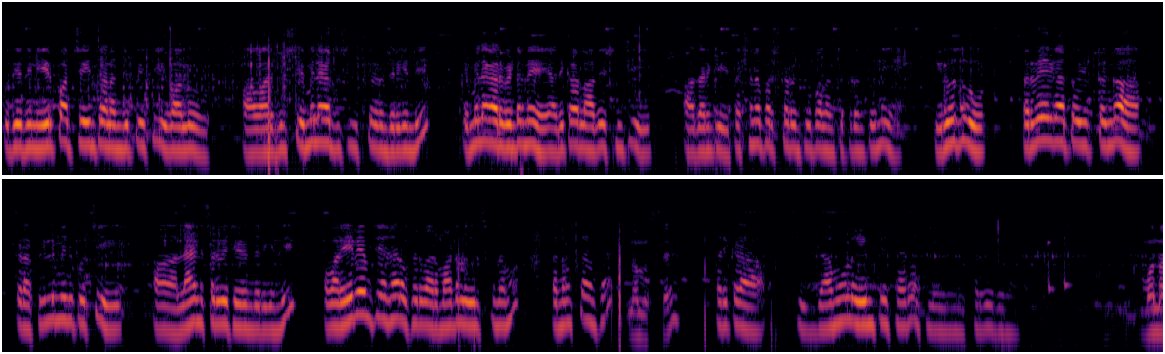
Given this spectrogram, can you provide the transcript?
కొద్దిగా దీన్ని ఏర్పాటు చేయించాలని చెప్పేసి వాళ్ళు వారి దృష్టి ఎమ్మెల్యే గారి దృష్టి తీసుకెళ్ళడం జరిగింది. ఎమ్మెల్యే గారు వెంటనే అధికారులు ఆదేశించి దానికి తక్షణ పరిష్కారం చూపాలని చెప్పడంతో ఈరోజు సర్వేయర్ గారితో యుక్తంగా ఇక్కడ ఫీల్డ్ మీదకి వచ్చి ల్యాండ్ సర్వే చేయడం జరిగింది. వారు ఏమేమి చేశారో ఒకసారి వారి మాటలు తెలుసుకుందాము. సార్ నమస్కారం సార్. నమస్తే. సార్ ఇక్కడ ఈ గ్రామంలో ఏం చేశారు? అసలు ఈ సర్వే మొన్న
